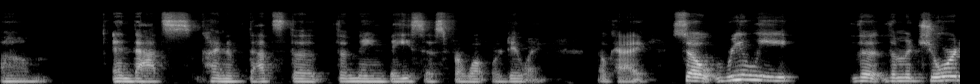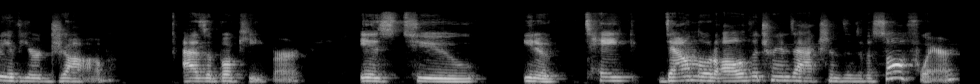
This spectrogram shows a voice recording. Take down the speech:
Um, and that's kind of that's the the main basis for what we're doing okay so really the the majority of your job as a bookkeeper is to you know, take, download all of the transactions into the software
